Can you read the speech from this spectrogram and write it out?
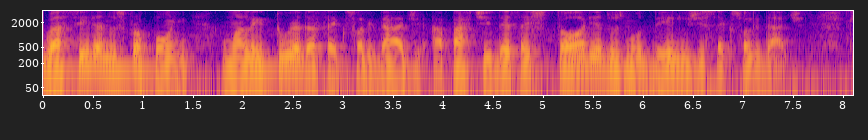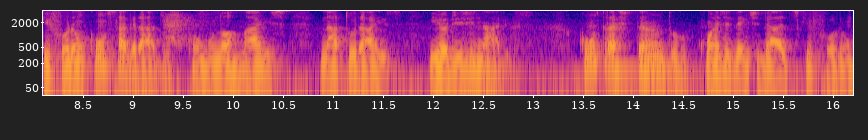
Guacira nos propõe uma leitura da sexualidade a partir dessa história dos modelos de sexualidade, que foram consagrados como normais, naturais e originários, contrastando com as identidades que foram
